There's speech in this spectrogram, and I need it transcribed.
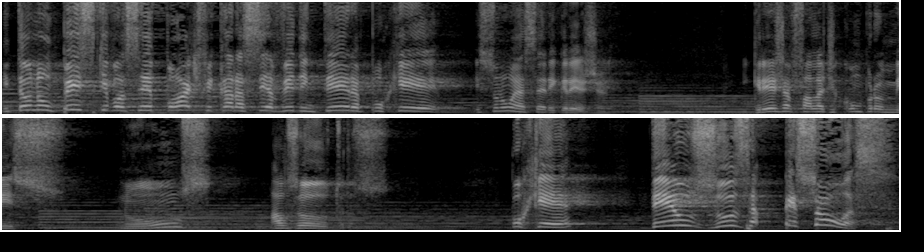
Então não pense que você pode ficar assim a vida inteira, porque isso não é ser igreja. Igreja fala de compromisso, no uns aos outros. Porque Deus usa pessoas,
